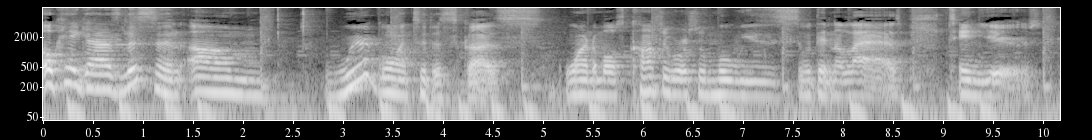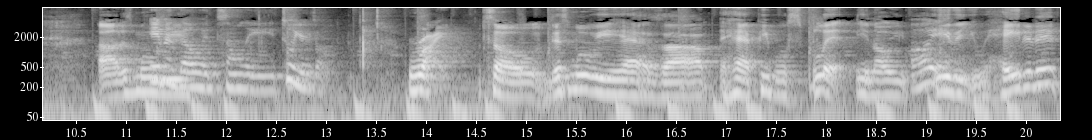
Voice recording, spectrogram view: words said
Okay, guys, listen. Um, we're going to discuss one of the most controversial movies within the last ten years. Uh, this movie, Even though it's only two years old. Right. So this movie has uh had people split, you know, Oh, yeah. either you hated it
